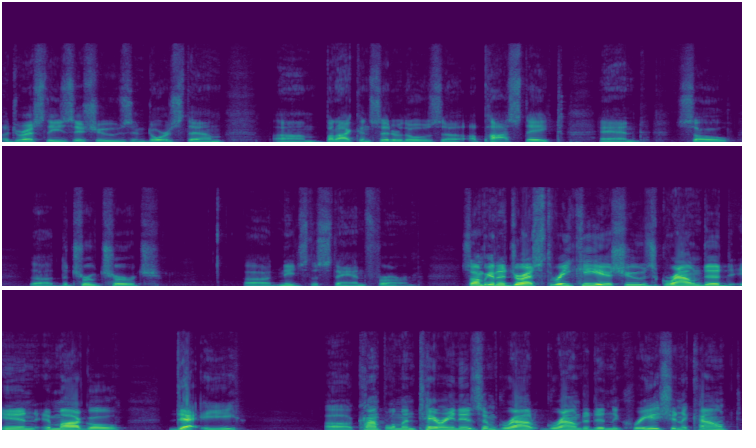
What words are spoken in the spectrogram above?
address these issues, endorse them, um, but I consider those uh, apostate, and so uh, the true church uh, needs to stand firm. So I'm going to address three key issues grounded in Imago Dei, uh, complementarianism ground, grounded in the creation account,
